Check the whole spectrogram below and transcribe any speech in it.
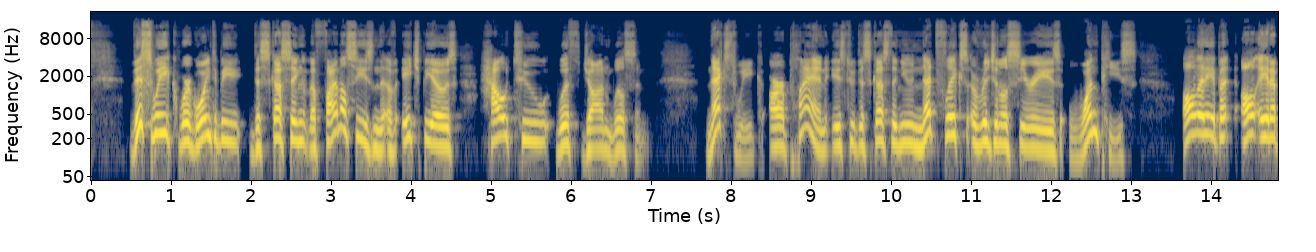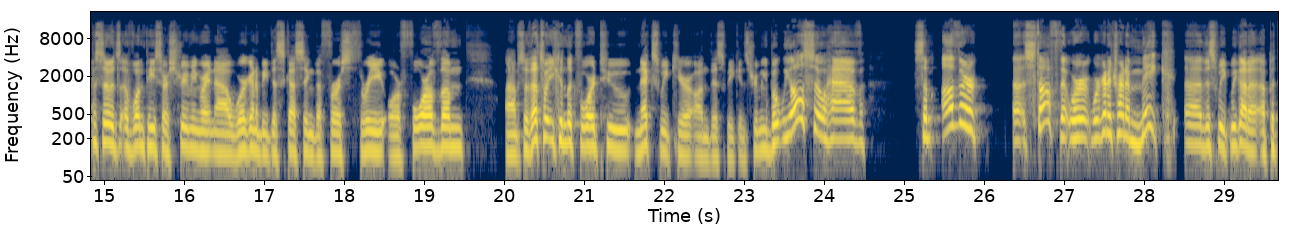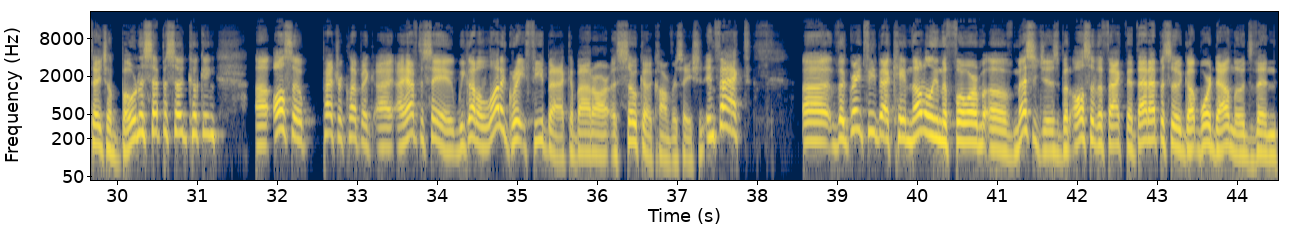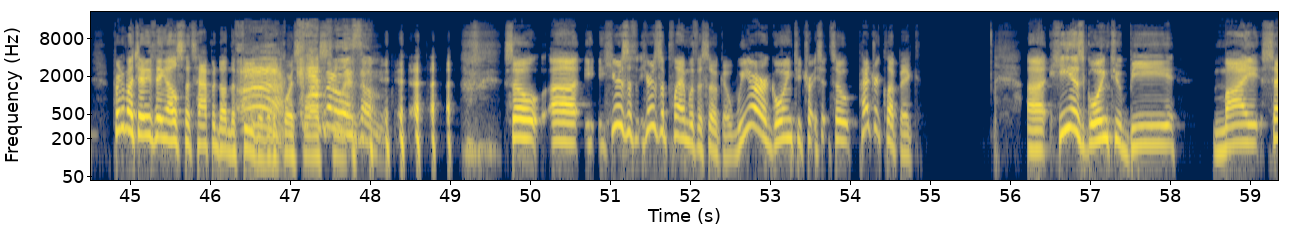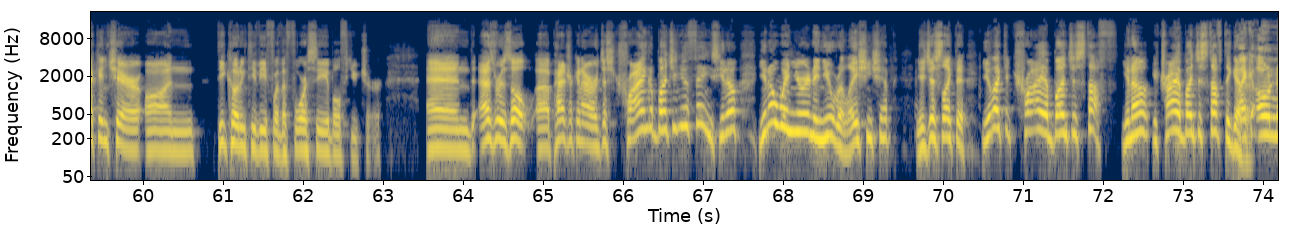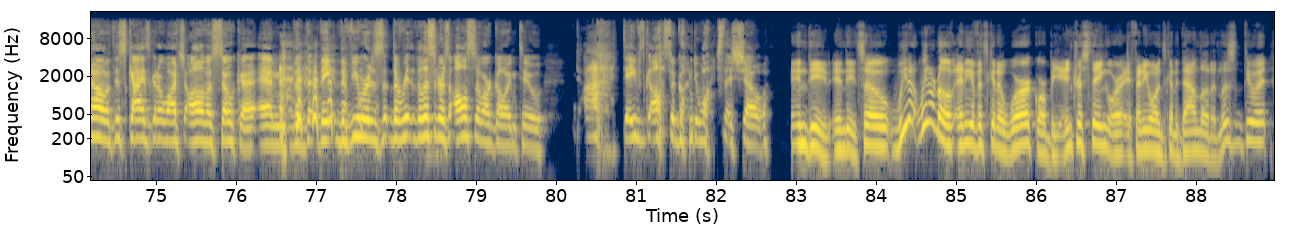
This week, we're going to be discussing the final season of HBO's How to with John Wilson. Next week, our plan is to discuss the new Netflix original series One Piece all eight, all eight episodes of One Piece are streaming right now. We're going to be discussing the first three or four of them. Um, so that's what you can look forward to next week here on This Week in Streaming. But we also have some other uh, stuff that we're we're going to try to make uh, this week. We got a, a potential bonus episode cooking. Uh, also, Patrick Klepek, I, I, have to say, we got a lot of great feedback about our Ahsoka conversation. In fact, uh, the great feedback came not only in the form of messages, but also the fact that that episode got more downloads than pretty much anything else that's happened on the feed over the course capitalism. of last so uh, here's a here's a plan with Ahsoka. We are going to try. So Patrick Klepek, uh, he is going to be my second chair on decoding TV for the foreseeable future. And as a result, uh, Patrick and I are just trying a bunch of new things. You know, you know when you're in a new relationship, you just like to you like to try a bunch of stuff. You know, you try a bunch of stuff together. Like, oh no, this guy's gonna watch all of Ahsoka, and the the, the, the viewers, the, the listeners also are going to. Ah, Dave's also going to watch this show. Indeed, indeed. So we don't we don't know if any of it's going to work or be interesting, or if anyone's going to download and listen to it.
